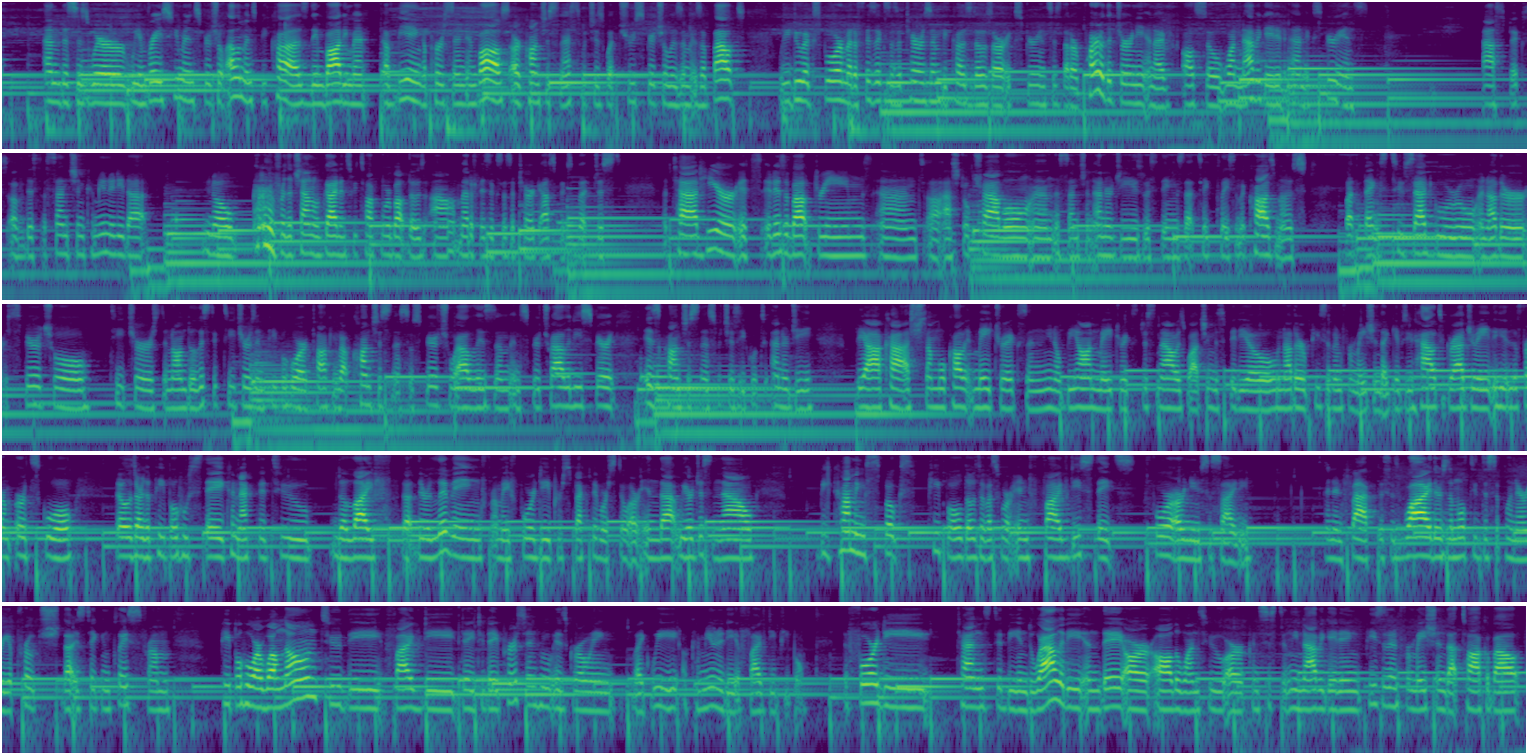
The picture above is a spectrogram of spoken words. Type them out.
And this is where we embrace human and spiritual elements because the embodiment of being a person involves our consciousness which is what true spiritualism is about. We do explore metaphysics, esotericism, because those are experiences that are part of the journey, and I've also one navigated and experienced aspects of this ascension community that know for the channel guidance we talk more about those uh, metaphysics esoteric aspects but just a tad here, it's it is about dreams and uh, astral travel and ascension energies with things that take place in the cosmos. But thanks to Sadhguru and other spiritual teachers, the non dualistic teachers, and people who are talking about consciousness. So, spiritualism and spirituality, spirit is consciousness, which is equal to energy. The Akash, some will call it Matrix, and you know, beyond Matrix. Just now is watching this video, another piece of information that gives you how to graduate from Earth School. Those are the people who stay connected to the life that they're living from a 4D perspective or still are in that. We are just now becoming spokespeople, those of us who are in 5D states, for our new society. And in fact, this is why there's a multidisciplinary approach that is taking place from people who are well known to the 5D day to day person who is growing, like we, a community of 5D people. The 4D tends to be in duality, and they are all the ones who are consistently navigating pieces of information that talk about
